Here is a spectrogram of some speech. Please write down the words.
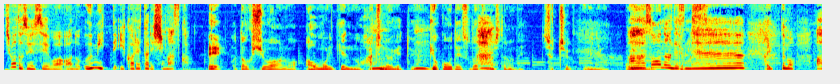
い、柴田先生はあの海って行かれたりしますか？え私はあの青森県の八戸という漁港で育ちましたので、うん。うんはい、しょっちゅう海にはああそうなんですね、はい、でも青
